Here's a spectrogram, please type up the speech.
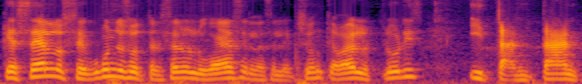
Que sean los segundos o terceros lugares en la selección que vayan los pluris y tan tan.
